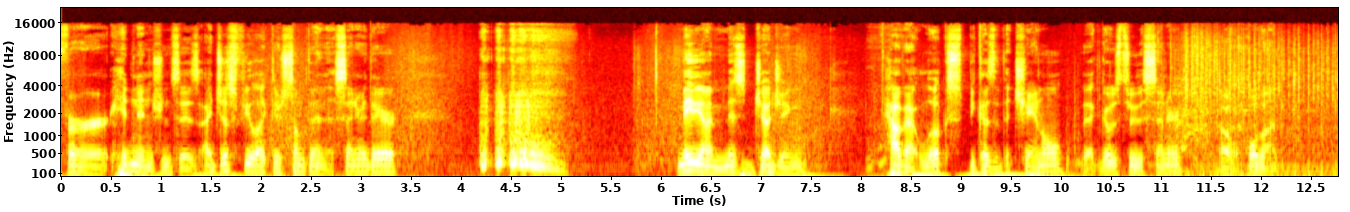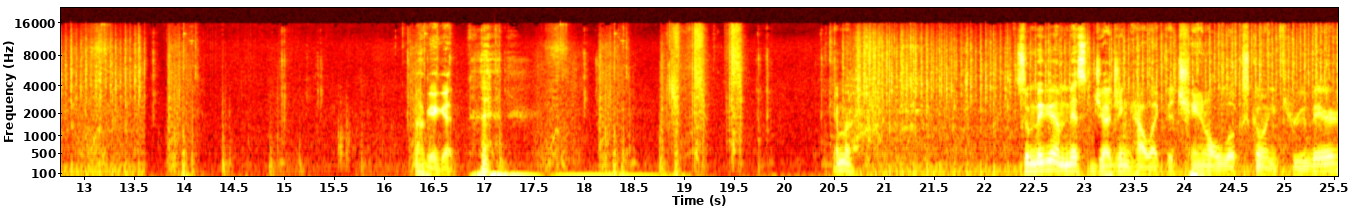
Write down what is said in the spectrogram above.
for hidden entrances. I just feel like there's something in the center there. Maybe I'm misjudging how that looks because of the channel that goes through the center. Oh, hold on. Okay, good. Come on. So maybe I'm misjudging how like the channel looks going through there.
